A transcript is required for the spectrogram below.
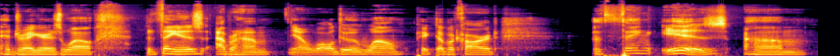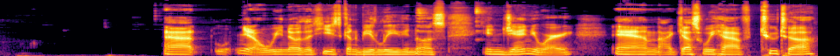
Hinteregger as well. The thing is, Abraham, you know, while doing well, picked up a card. The thing is, um, at you know we know that he's going to be leaving us in January, and I guess we have Tuta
